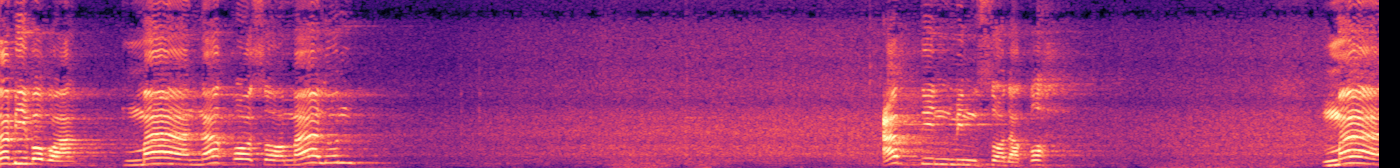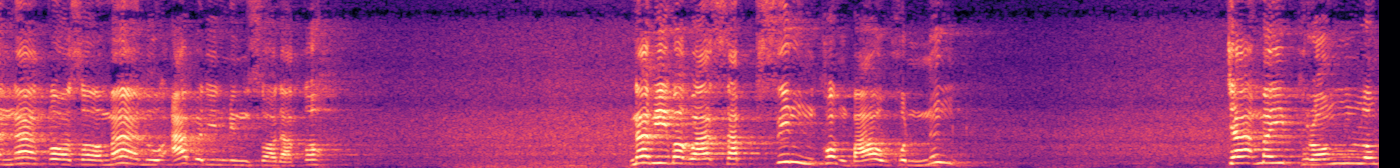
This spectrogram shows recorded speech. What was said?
นบีบอกว่ามานะกอซอมาลุนอับดินมินซอดะกะมานะกอซอมาลูอับดินมินซอดะกะนบีบอกว่าทรัพย์สินของบ่าวคนหนึ่ง จะไม่พร่องลง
